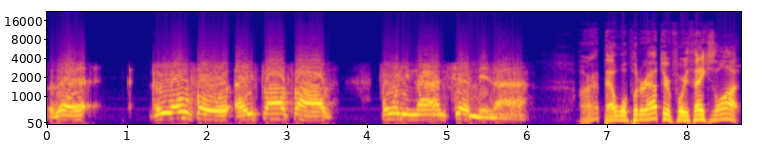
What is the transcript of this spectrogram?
That 304 855 4979. All right, pal, we'll put her out there for you. Thanks a lot.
